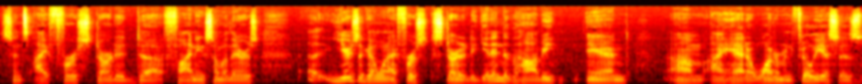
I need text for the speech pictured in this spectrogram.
since I first started uh, finding some of theirs uh, years ago when I first started to get into the hobby and um, I had a Waterman Phileas as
